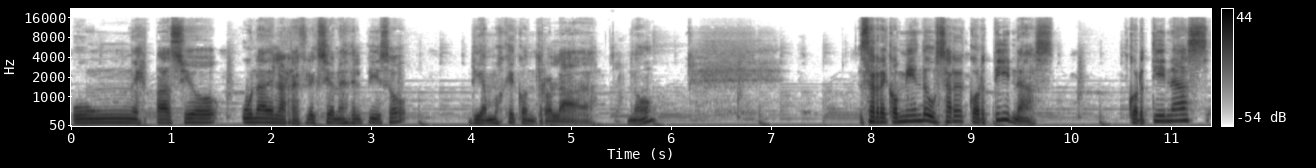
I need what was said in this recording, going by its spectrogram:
un espacio, una de las reflexiones del piso, digamos que controlada, ¿no? Se recomienda usar cortinas, cortinas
